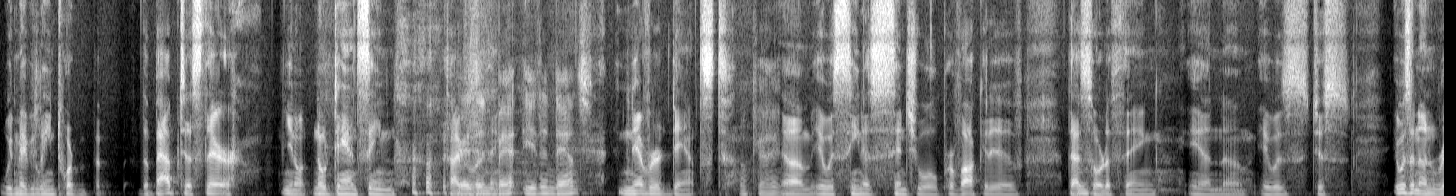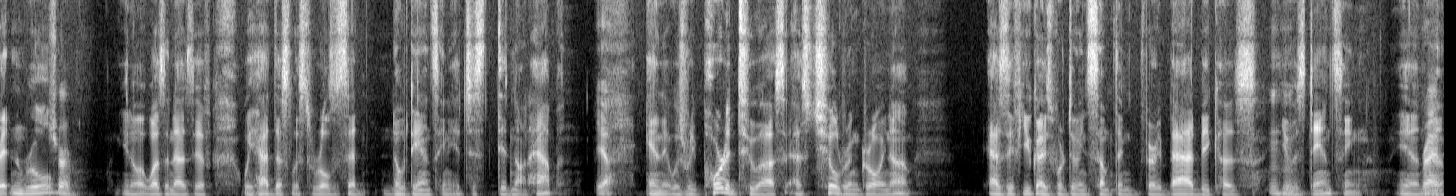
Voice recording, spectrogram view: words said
we maybe leaned toward b- the Baptists there. You know, no dancing type You of didn't, thing. ba- you didn't dance? Never danced. Okay. Um, it was seen as sensual, provocative, that Hmm. sort of thing, and uh, it was just it was an unwritten rule. Sure. You know, it wasn't as if we had this list of rules that said no dancing. It just did not happen. yeah. And it was reported to us as children growing up as if you guys were doing something very bad because he was dancing. And Right. uh,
